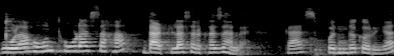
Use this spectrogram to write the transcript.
गोळा होऊन थोडासा हा दाटल्यासारखा झाला आहे गॅस बंद करूयात.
